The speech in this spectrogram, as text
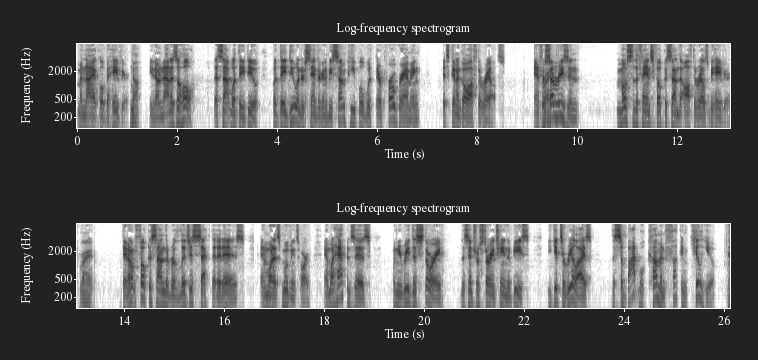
maniacal behavior. No. You know, not as a whole. That's not what they do but they do understand there are going to be some people with their programming, it's going to go off the rails. And for Right. some reason, most of the fans focus on the off the rails behavior. right They don't focus on the religious sect that it is and what it's moving toward. And what happens is when you read this story, this intro story of Chain the Beast, you get to realize the Sabbat will come and fucking kill you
